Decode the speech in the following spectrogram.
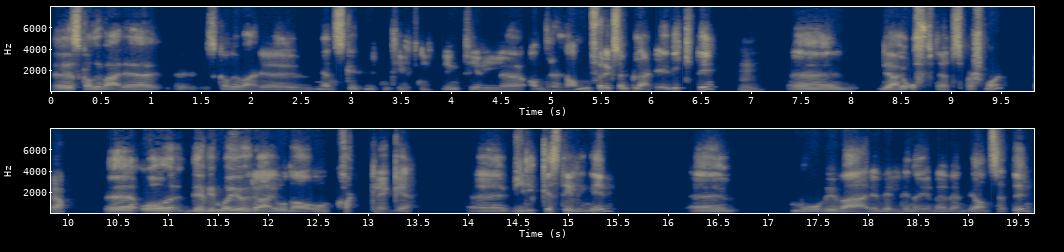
Skal det, være, skal det, være, mennesker uten tilknytning til andre land f.eks.? Er det viktig? Mm. Det er jo ofte et spørsmål. Ja. Og det vi må gjøre er jo da å kartlegge Eh, hvilke stillinger eh, må vi være veldig nøye med hvem vi ansetter, mm.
